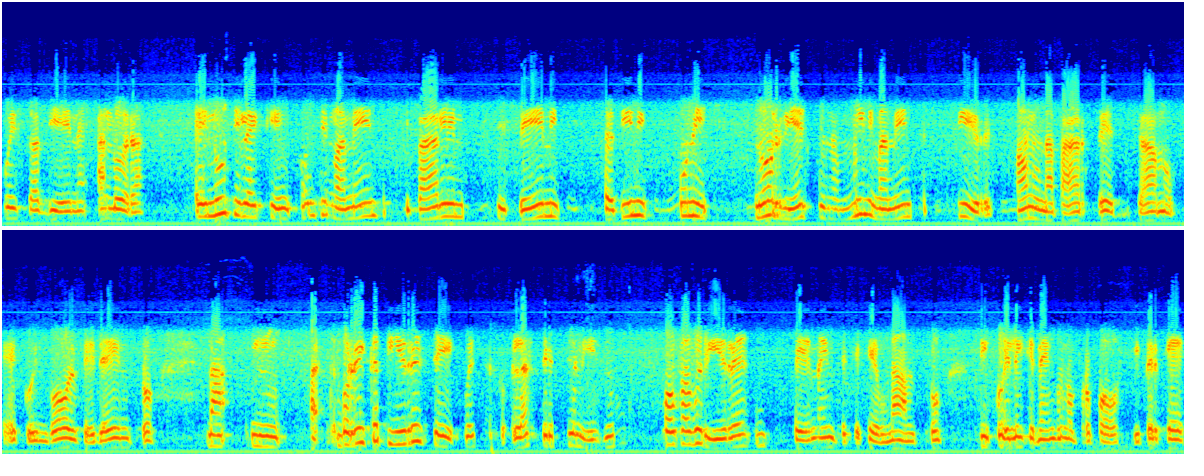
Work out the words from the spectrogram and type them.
questo avviene. Allora, è inutile che continuamente si parli di sistemi che i cittadini comuni non riescono minimamente a gestire, se non una parte diciamo, che è coinvolta dentro, ma mh, vorrei capire se l'astensionismo può favorire un sistema invece che un altro di quelli che vengono proposti, perché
